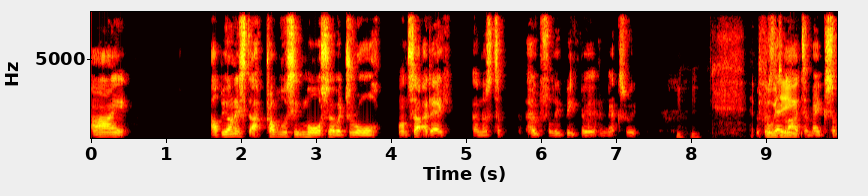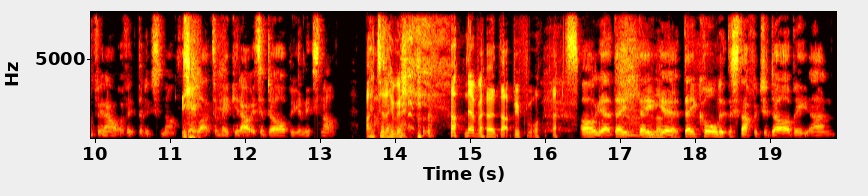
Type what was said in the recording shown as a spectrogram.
I, I'll be honest. I probably see more so a draw on Saturday and us to hopefully beat Burton next week Before because they do- like to make something out of it that it's not. They like to make it out it's a derby and it's not. I don't know. Really, I've never heard that before. That's, Oh yeah, they they uh, they call it the Staffordshire Derby, and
